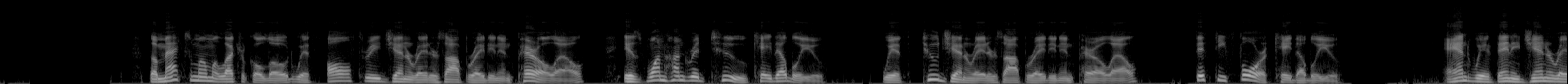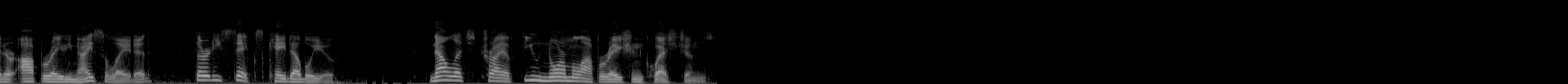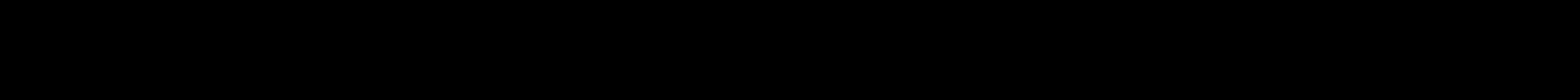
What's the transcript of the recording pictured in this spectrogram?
The maximum electrical load with all three generators operating in parallel is 102 kW, with two generators operating in parallel, 54 kW, and with any generator operating isolated, 36 kW. Now let's try a few normal operation questions.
